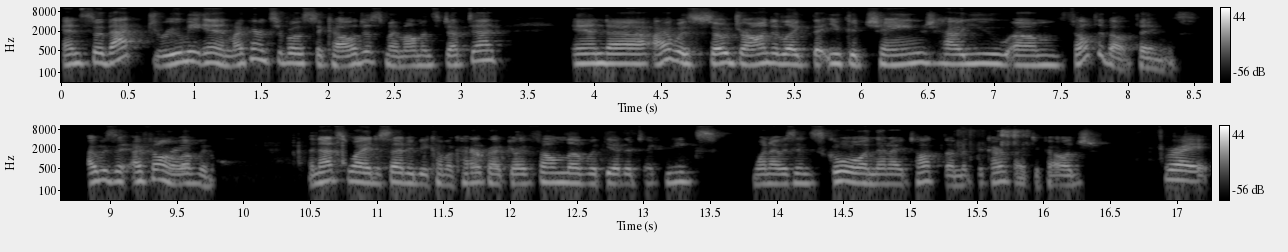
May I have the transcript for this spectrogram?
And so that drew me in. My parents are both psychologists, my mom and stepdad, and uh, I was so drawn to like that you could change how you um, felt about things. I was I fell in right. love with it, and that's why I decided to become a chiropractor. I fell in love with the other techniques when I was in school, and then I taught them at the chiropractic college. Right.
